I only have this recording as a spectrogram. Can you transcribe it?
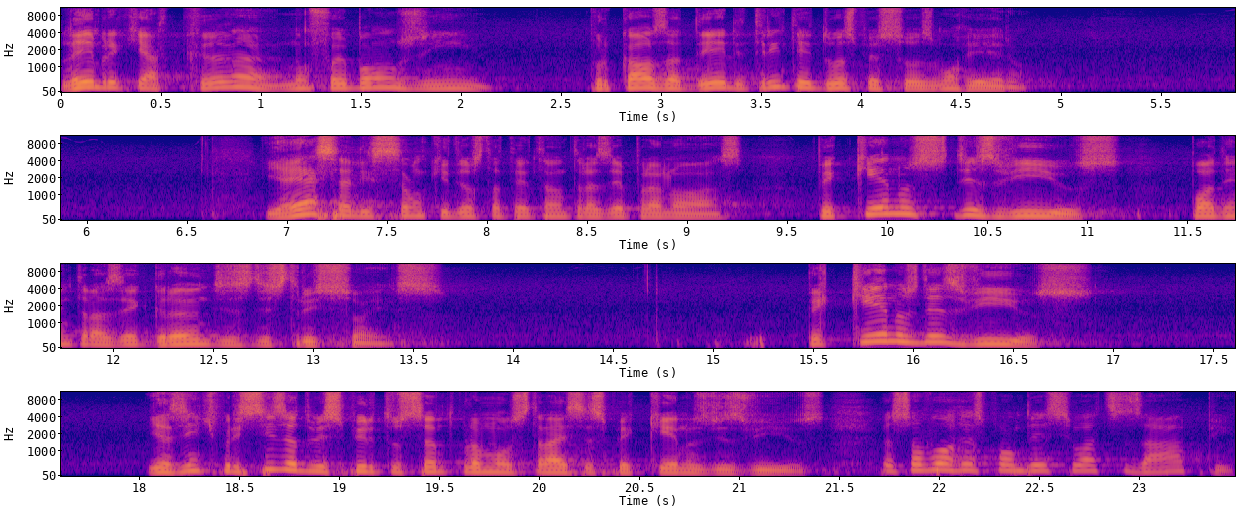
Lembre que Acã não foi bonzinho. Por causa dele, 32 pessoas morreram. E é essa a lição que Deus está tentando trazer para nós. Pequenos desvios podem trazer grandes destruições. Pequenos desvios. E a gente precisa do Espírito Santo para mostrar esses pequenos desvios. Eu só vou responder esse WhatsApp.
